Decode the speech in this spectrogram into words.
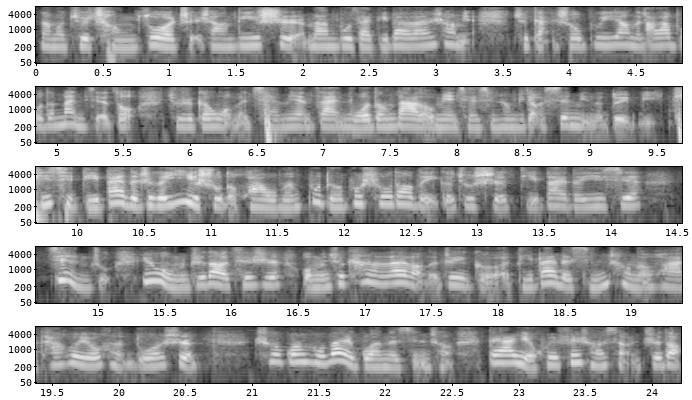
那么去乘坐水上的士，漫步在迪拜湾上面，去感受不一样的阿拉伯的慢节奏，就是跟我们前面在摩登大楼面前形成比较鲜明的对比。提起迪拜的这个艺术的话，我们不得不说到的一个就是迪拜的一些。建筑，因为我们知道，其实我们去看外网的这个迪拜的行程的话，它会有很多是。车观和外观的行程，大家也会非常想知道。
